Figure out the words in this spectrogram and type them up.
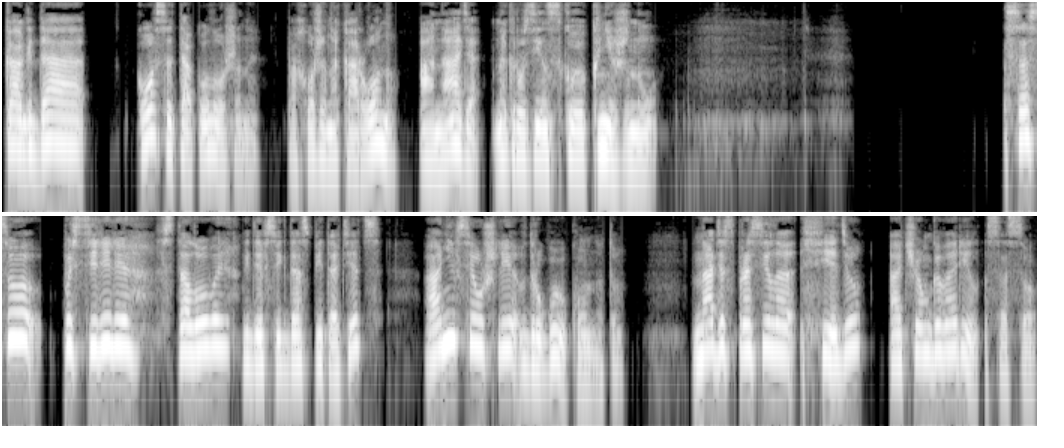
Когда косы так уложены, похоже на корону, а Надя — на грузинскую княжну. Сосо постелили в столовой, где всегда спит отец, а они все ушли в другую комнату. Надя спросила Федю, о чем говорил Сосо.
